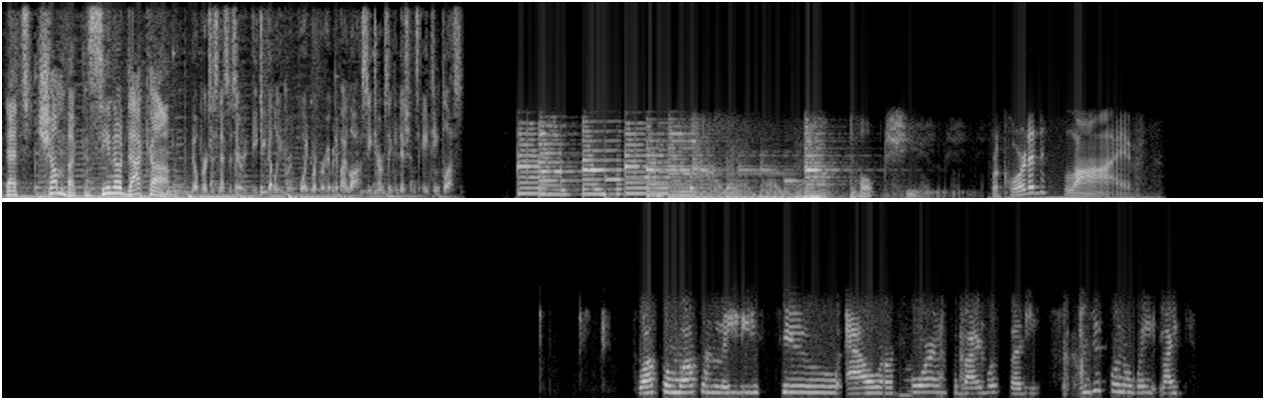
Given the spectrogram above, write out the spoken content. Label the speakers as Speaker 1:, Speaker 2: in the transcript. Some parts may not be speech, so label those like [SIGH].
Speaker 1: That's chumbacasino.com.
Speaker 2: No purchase necessary. VGW Group. Void were prohibited by law. See terms and conditions. 18 plus.
Speaker 3: Talk shoes. Recorded live.
Speaker 4: Welcome, welcome, ladies, to our fourth Bible study. I'm just going to wait like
